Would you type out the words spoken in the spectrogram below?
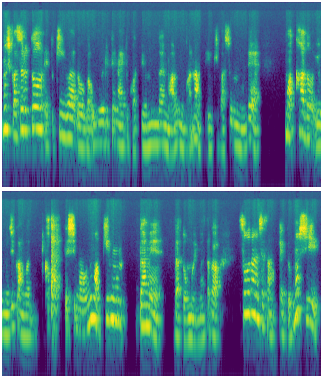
もしかすると、えっと、キーワードが覚えれてないとかっていう問題もあるのかなっていう気がするので、まあ、カードを読む時間がかかってしまうのは基本ダメだと思います。だから、相談者さん、えっと、もし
